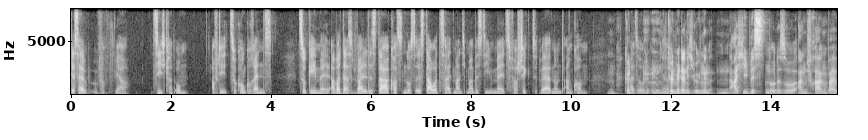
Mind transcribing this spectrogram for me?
Deshalb, f- ja, ziehe ich gerade um auf die zur Konkurrenz, zur Gmail. Aber das, weil das da kostenlos ist, dauert es halt manchmal, bis die Mails verschickt werden und ankommen. Können, Also, ja. können wir da nicht irgendeinen Archivisten oder so anfragen bei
